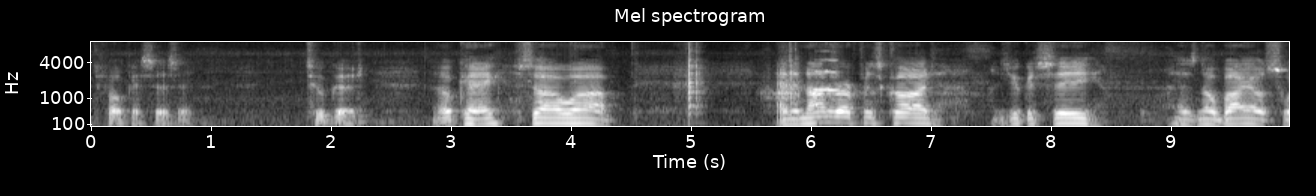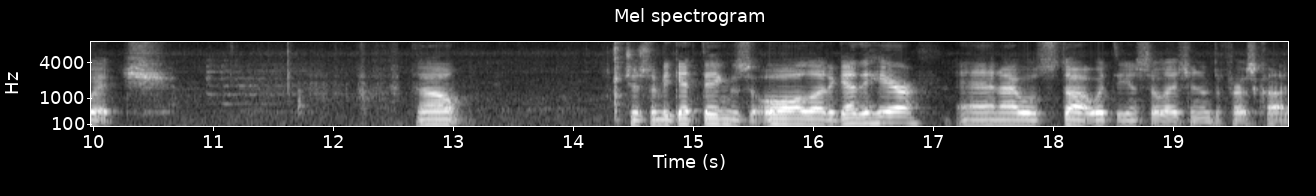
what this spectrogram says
Focus isn't too good. Okay so uh, and the non-reference card as you can see has no BIOS switch so, just let me get things all together here, and I will start with the installation of the first card.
